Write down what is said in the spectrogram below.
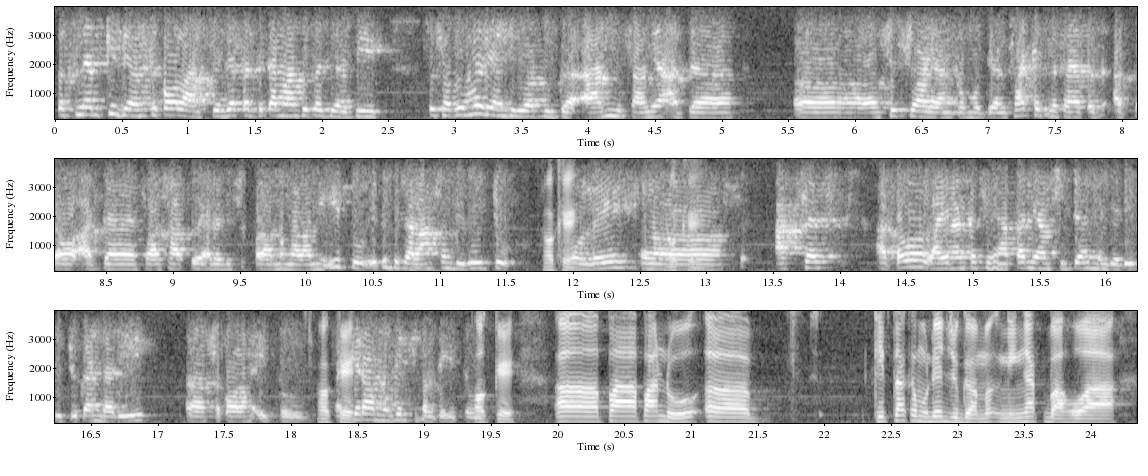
tersinergi dengan sekolah sehingga ketika nanti terjadi sesuatu hal yang di luar dugaan misalnya ada siswa yang kemudian sakit misalnya atau ada salah satu yang ada di sekolah mengalami itu itu bisa langsung dirujuk okay. oleh uh, okay. akses atau layanan kesehatan yang sudah menjadi rujukan dari uh, sekolah itu. Okay. Saya kira mungkin seperti itu. Oke, okay. uh, Pak Pandu, uh, kita kemudian juga mengingat bahwa Eh,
